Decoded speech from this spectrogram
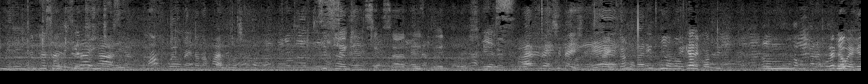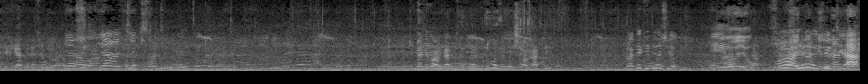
Mpesa kirai harĩa. Wewe unaenda na pale. 600. 600 Yes. Um, wewe gete kia pesa ndio. yes. Yeah, I'll take I'll ngapi sasa? Ulikuwa umekosha ngapi? Unadai kidio sio? Hiyo hiyo. Oh, ni ile. Ah.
